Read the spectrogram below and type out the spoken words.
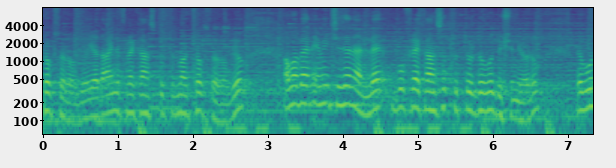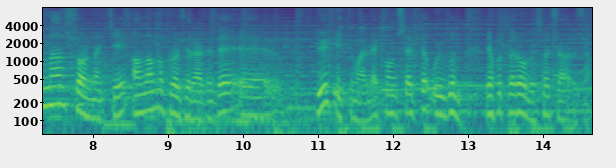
çok zor oluyor ya da aynı frekans tutturmak çok zor oluyor. Ama ben Emin Çizenel'le bu frekansı tutturduğumu düşünüyorum. Ve bundan sonraki anlamlı projelerde de e, büyük ihtimalle konsepte uygun yapıtları olursa çağıracağım.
